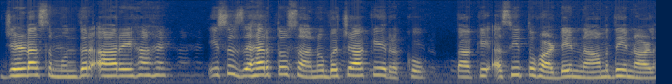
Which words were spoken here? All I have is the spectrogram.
ਜਿਹੜਾ ਸਮੁੰਦਰ ਆ ਰਿਹਾ ਹੈ, ਇਸ ਜ਼ਹਿਰ ਤੋਂ ਸਾਨੂੰ ਬਚਾ ਕੇ ਰੱਖੋ, ਤਾਂ ਕਿ ਅਸੀਂ ਤੁਹਾਡੇ ਨਾਮ ਦੇ ਨਾਲ,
